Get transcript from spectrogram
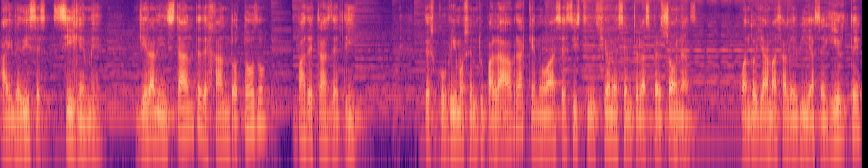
Ahí le dices, sígueme, y él al instante, dejando todo, va detrás de ti. Descubrimos en tu palabra que no haces distinciones entre las personas. Cuando llamas a Leví a seguirte,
